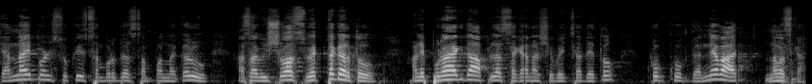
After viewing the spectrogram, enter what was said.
त्यांनाही पण सुखी समृद्ध संपन्न करू असा विश्वास व्यक्त करतो. आणि पुन्हा एकदा आपल्या सगळ्यांना शुभेच्छा देतो. खूप खूप धन्यवाद. नमस्कार.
